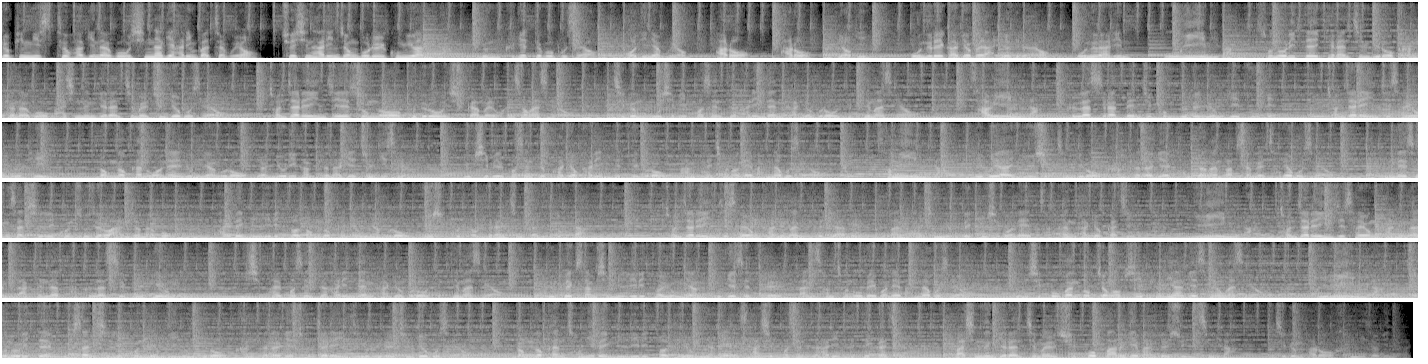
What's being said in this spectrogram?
쇼핑 리스트 확인하고 신나게 할인받자고요. 최신 할인 정보를 공유합니다. 눈 크게 뜨고 보세요. 어디냐고요? 바로 바로 여기. 오늘의 가격을 알려드려요. 오늘 할인 5위입니다. 소놀이 때 계란찜기로 간편하고 맛있는 계란찜을 즐겨보세요. 전자레인지에 쏙 넣어 부드러운 식감을 완성하세요. 지금 52% 할인된 가격으로 득템하세요. 4위입니다. 글라스락 렌지쿡 누들 용기 2개. 전자레인지 사용 OK. 넉넉한 원엘 용량으로 면 요리 간편하게 즐기세요. 61% 파격 할인 혜택으로 18,000원에 만나보세요. 3위입니다. 리브야 이유식 찜기로 간편하게 건강한 밥상을 차려보세요. 국내 생산 실리콘 소재로 안전하고 800ml 넉넉한 용량으로 이유식부터 계란찜까지 뚝딱. 전자레인지 사용 가능한 편리함에 18,690원의 착한 가격까지 2위입니다. 전자레인지 사용 가능한 라켓낫 파클라스 밀폐용기 28% 할인된 가격으로 득템하세요. 630ml 용량 2개 세트를 13,500원에 만나보세요. 음식 보관 걱정 없이 편리하게 사용하세요. 1위입니다. 소놀이 때 국산 실리콘 냄비 용기로 간편하게 전자레인지 요리를 즐겨보세요. 넉넉한 1200ml 대용량에 40% 할인 혜택까지 맛있는 계란찜을 쉽고 빠르게 만들 수 있습니다. 지금 바로 합리적인.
